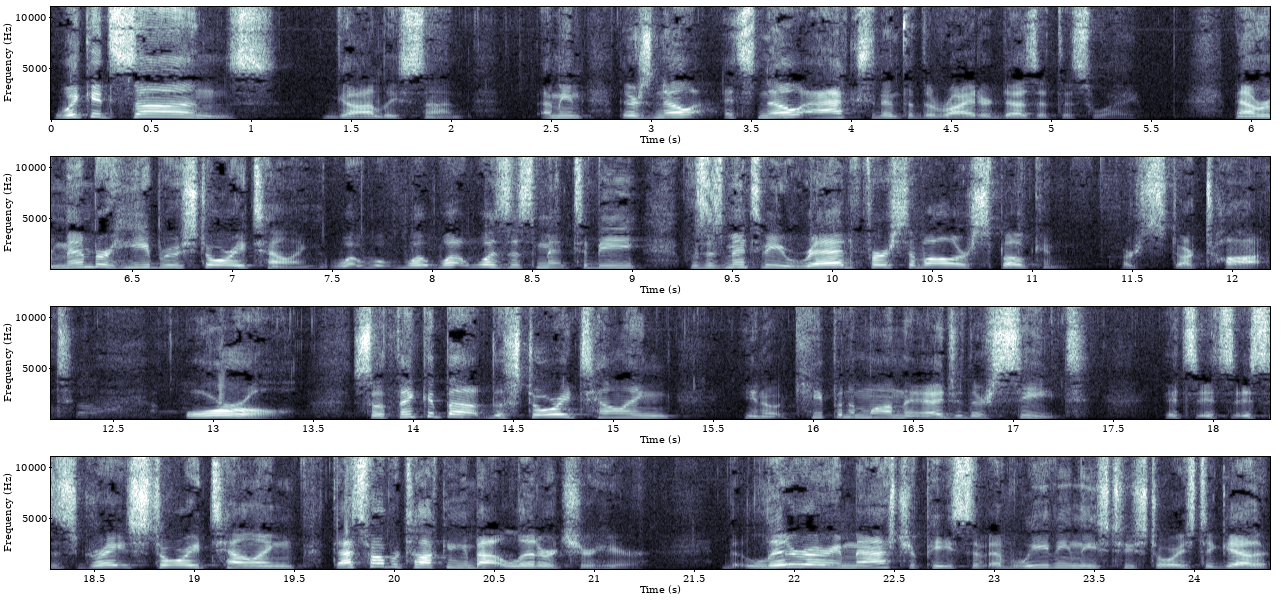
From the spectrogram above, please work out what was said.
Wicked sons, godly son. I mean, there's no, it's no accident that the writer does it this way. Now, remember Hebrew storytelling. What, what, what, was this meant to be? Was this meant to be read, first of all, or spoken, or, or taught? Oral. So think about the storytelling, you know, keeping them on the edge of their seat. It's, it's, it's this great storytelling. That's why we're talking about literature here. The literary masterpiece of, of weaving these two stories together.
